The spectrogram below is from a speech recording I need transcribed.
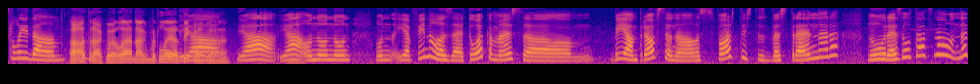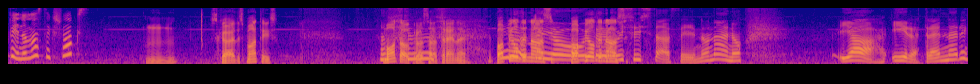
slīdām. Ātrāk vai lēnāk, bet lejā vai ne? jā, jā. Un, un, un, un, ja finalizē to, ka mēs uh, bijām profesionāli sportistas bez trenera, nu, rezultāts nav, nebija nemaz tik švaks. Mm -hmm. Skaidrs, Matīs. Motokrosā treneri. Papildinās, papildinās. Tas viss izstāstīja. Nu, nē, nu, jā, ir treneri.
